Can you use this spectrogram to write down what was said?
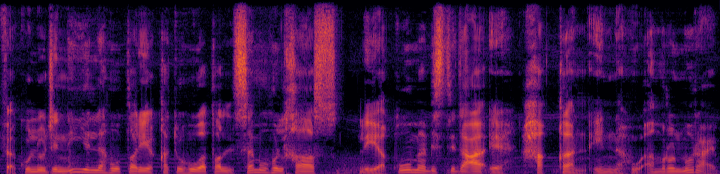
فكل جني له طريقته وطلسمه الخاص ليقوم باستدعائه حقا إنه أمر مرعب.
